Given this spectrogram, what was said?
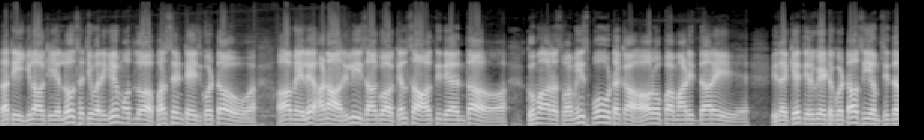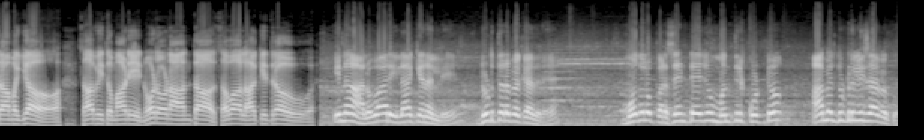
ಪ್ರತಿ ಇಲಾಖೆಯಲ್ಲೂ ಸಚಿವರಿಗೆ ಮೊದಲು ಪರ್ಸೆಂಟೇಜ್ ಕೊಟ್ಟು, ಆಮೇಲೆ ಹಣ ರಿಲೀಸ್ ಆಗುವ ಕೆಲಸ ಆಗ್ತಿದೆ ಅಂತ ಕುಮಾರಸ್ವಾಮಿ ಸ್ಫೋಟಕ ಆರೋಪ ಮಾಡಿದ್ದಾರೆ. ಇದಕ್ಕೆ ತಿರುಗೇಟು ಕೊಟ್ಟ ಸಿಎಂ ಸಿದ್ದರಾಮಯ್ಯ, ಸಾಬೀತು ಮಾಡಿ ನೋಡೋಣ ಅಂತ ಸವಾಲು ಹಾಕಿದ್ರು. ಇನ್ನು ಹಲವಾರು ಇಲಾಖೆನಲ್ಲಿ ದುಡ್ಡು ತರಬೇಕಾದ್ರೆ ಮೊದಲು ಪರ್ಸೆಂಟೇಜು ಮಂತ್ರಿ ಕೊಟ್ಟು ಆಮೇಲೆ ದುಡ್ಡು ರಿಲೀಸ್ ಆಗಬೇಕು.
